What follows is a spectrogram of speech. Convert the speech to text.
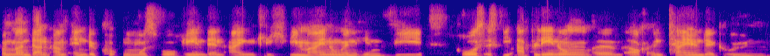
und man dann am Ende gucken muss, wo gehen denn eigentlich die Meinungen hin, wie groß ist die Ablehnung äh, auch in Teilen der Grünen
